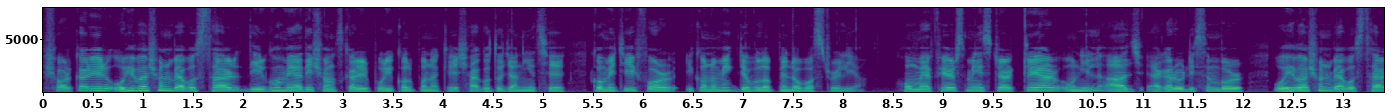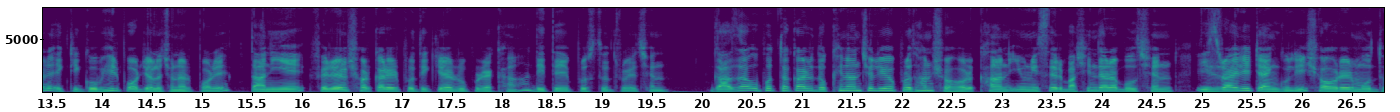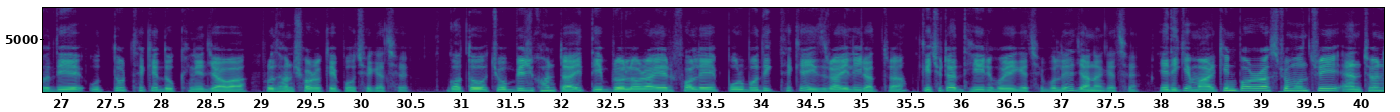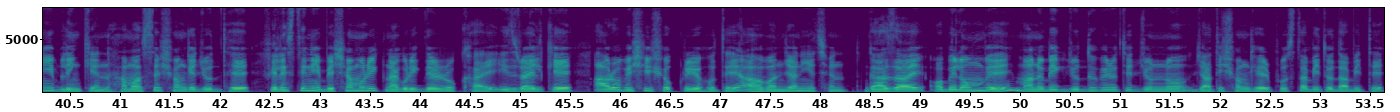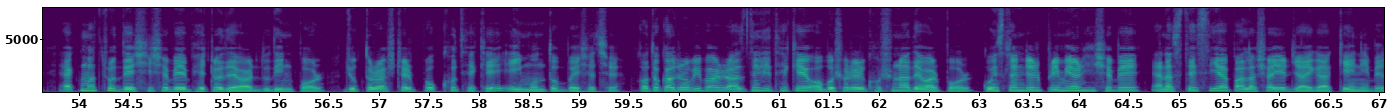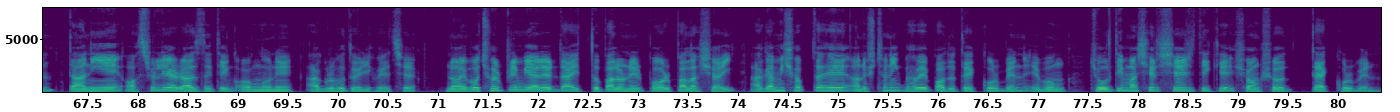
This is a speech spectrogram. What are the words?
সরকারের অভিবাসন ব্যবস্থার দীর্ঘমেয়াদী সংস্কারের পরিকল্পনাকে স্বাগত জানিয়েছে committee for economic development of Australia. Home affairs minister Claire O'Neil আজ এগারো ডিসেম্বর অভিবাসন ব্যবস্থার একটি গভীর পর্যালোচনার পরে তা নিয়ে ফেডারেল সরকারের প্রতিক্রিয়ার রূপরেখা দিতে প্রস্তুত রয়েছেন। গাজা উপত্যকার দক্ষিণাঞ্চলীয় প্রধান শহর খান ইউনিসের বাসিন্দারা বলছেন, ইসরায়েলি ট্যাঙ্কগুলি শহরের মধ্য দিয়ে উত্তর থেকে দক্ষিণে যাওয়া প্রধান সড়কে পৌঁছে গেছে। গত চব্বিশ ঘন্টায় তীব্র লড়াইয়ের ফলে পূর্ব দিক থেকে ইসরায়েলি যাত্রা কিছুটা ধীর হয়ে গেছে বলে জানা গেছে। এদিকে মার্কিন পররাষ্ট্রমন্ত্রী অ্যান্টনি ব্লিংকেন হামাসের সঙ্গে যুদ্ধে ফিলিস্তিনি বেসামরিক নাগরিকদের রক্ষায় ইসরায়েলকে আরও বেশি সক্রিয় হতে আহ্বান জানিয়েছেন। গাজায় অবিলম্বে মানবিক যুদ্ধবিরতির জন্য জাতিসংঘের প্রস্তাবিত দাবিতে একমাত্র দেশ হিসেবে ভেটো দেওয়ার দুদিন পর যুক্তরাষ্ট্রের পক্ষ থেকে এই মন্তব্য এসেছে। গতকাল রবিবার রাজনীতি থেকে অবসরের ঘোষণা দেওয়ার পর কুইন্সল্যান্ডের প্রিমিয়ার হিসেবে অ্যানাস্তেসিয়া পালাশাইয়ের জায়গা কে নেবেন তা নিয়ে অস্ট্রেলিয়ার রাজনৈতিক অঙ্গনে আগ্রহ তৈরি হয়েছে। নয় বছর প্রিমিয়ারের দায়িত্ব পালনের পর পালাশাই আগামী সপ্তাহে আনুষ্ঠানিকভাবে পদত্যাগ করবেন এবং চলতি মাসের শেষ দিকে সংসদ ত্যাগ করবেন।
